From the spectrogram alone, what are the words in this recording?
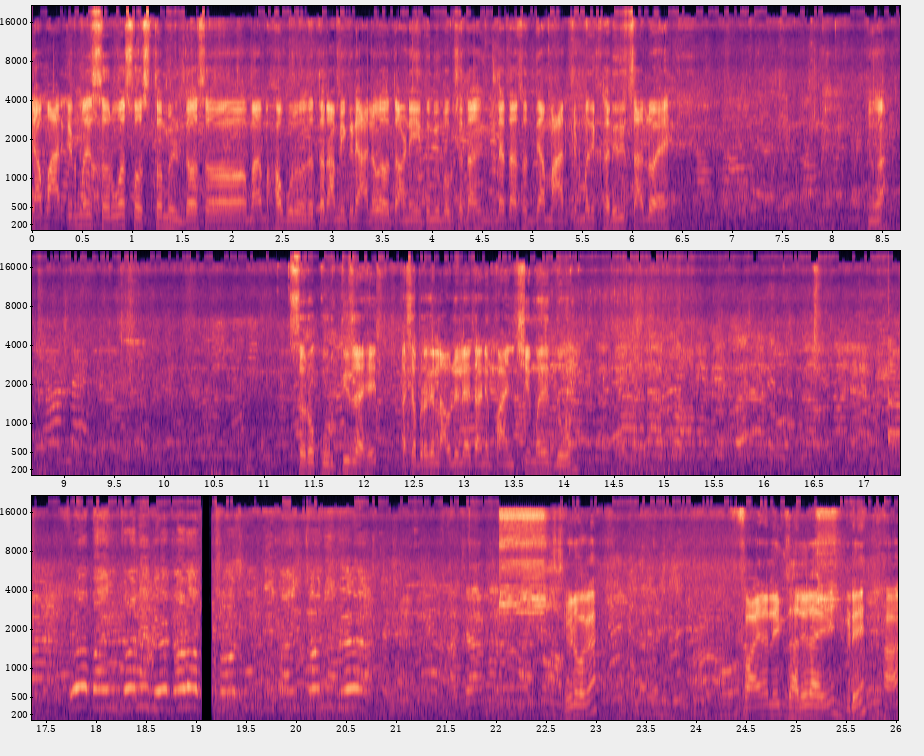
या मार्केटमध्ये सर्व स्वस्त मिळतं असं मला भाव बोलत होता. तर आम्ही इकडे आलो होतो आणि तुम्ही बघू शकता इकडे आता सध्या मार्केटमध्ये खरेदी चालू आहे. हे बघा. सर्व कुर्तीज आहेत अशा प्रकारे लावलेल्या आहेत आणि पाचशेमध्ये दोन. इकडे बघा. फायनल एक झालेला आहे इकडे. हा.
